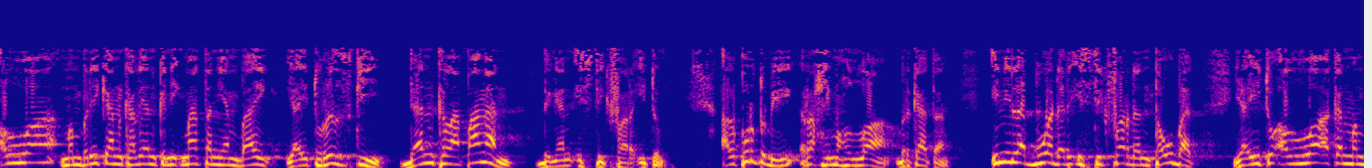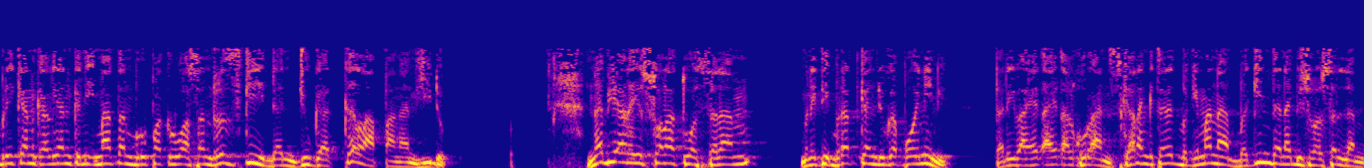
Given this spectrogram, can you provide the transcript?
Allah memberikan kalian kenikmatan yang baik, yaitu rezeki dan kelapangan dengan istighfar itu. Al-Qurtubi rahimahullah berkata, inilah buah dari istighfar dan taubat, yaitu Allah akan memberikan kalian kenikmatan berupa keluasan rezeki dan juga kelapangan hidup. Nabi alaihi salatu wassalam menitik beratkan juga poin ini. Tadi ayat-ayat Al-Quran. Sekarang kita lihat bagaimana baginda Nabi SAW.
